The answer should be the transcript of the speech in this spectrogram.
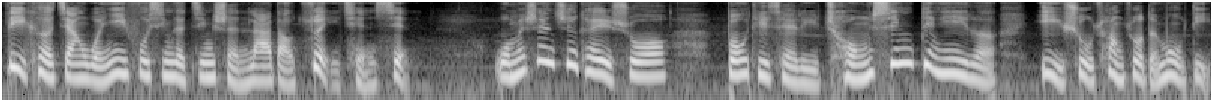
立刻将文艺复兴的精神拉到最前线。我们甚至可以说。Botticelli 重新定义了艺术创作的目的。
